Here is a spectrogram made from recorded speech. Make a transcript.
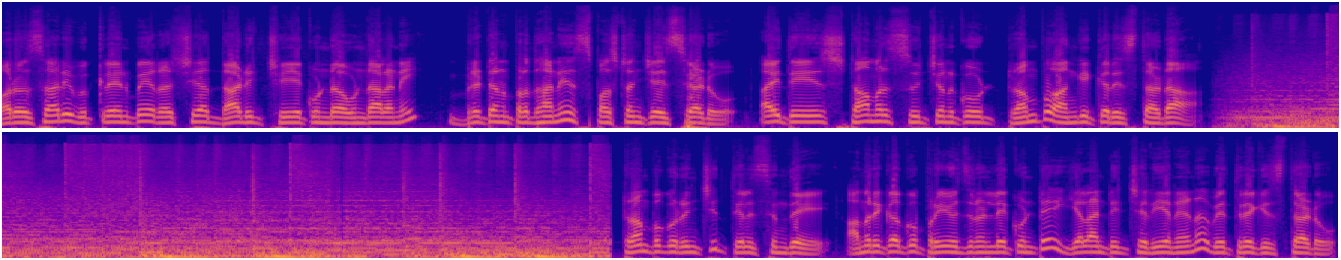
మరోసారి ఉక్రెయిన్పై రష్యా దాడి చేయకుండా ఉండాలని బ్రిటన్ ప్రధాని స్పష్టం చేశాడు. అయితే స్టామర్ సూచనకు ట్రంప్ అంగీకరిస్తాడా? ట్రంప్ గురించి తెలిసిందే. అమెరికాకు ప్రయోజనం లేకుంటే ఎలాంటి చర్యనైనా వ్యతిరేకిస్తాడు.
